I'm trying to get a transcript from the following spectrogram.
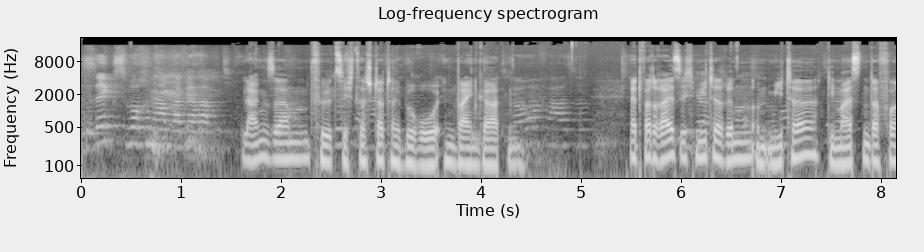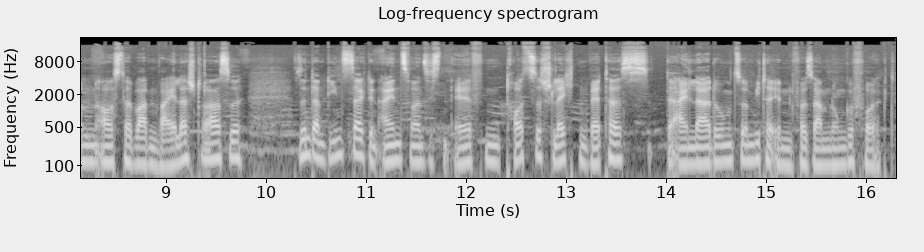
Sechs Wochen haben wir gehabt. Langsam füllt sich das Stadtteilbüro in Weingarten. Etwa 30 Mieterinnen und Mieter, die meisten davon aus der Badenweiler Straße, sind am Dienstag, den 21.11., trotz des schlechten Wetters der Einladung zur Mieterinnenversammlung gefolgt.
